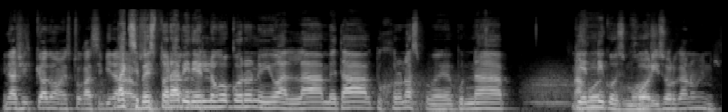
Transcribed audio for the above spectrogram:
Ή να έχεις πιο άτομα μες στο κασιπί να Εντάξει, λαλούν πες τώρα συγκεκριμένα. επειδή είναι λόγω κορονοϊού, αλλά μετά του χρόνου, ας πούμε, που να Μα πιένει χω- κόσμος, Χωρίς οργανωμένους.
